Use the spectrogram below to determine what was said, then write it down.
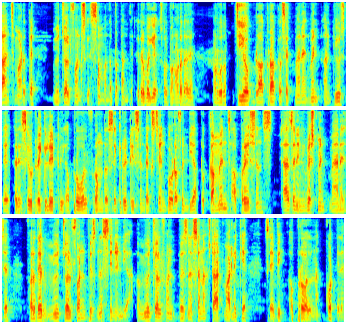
ಲಾಂಚ್ ಮಾಡುತ್ತೆ. ಮ್ಯೂಚುವಲ್ ಫಂಡ್ಸ್ಗೆ ಸಂಬಂಧಪಟ್ಟಂತೆ. ಇದರ ಬಗ್ಗೆ ಸ್ವಲ್ಪ ನೋಡೋದಾದ್ರೆ ನೋಡಬಹುದು Jio BlackRock asset management on Tuesday received regulatory approval from the Securities and Exchange Board of India to commence operations as an investment manager for their mutual fund business in India. Mutual fund business ಅನ್ನ ಸ್ಟಾರ್ಟ್ ಮಾಡಲಿಕ್ಕೆ ಸೆಬಿ ಅಪ್ರೂವಲ್ನ ಕೊಟ್ಟಿದೆ.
